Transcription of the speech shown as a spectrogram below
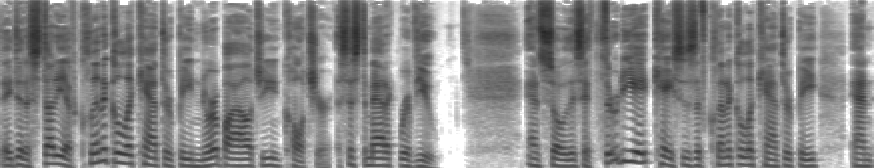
They did a study of clinical lycanthropy, neurobiology, and culture, a systematic review. And so they said 38 cases of clinical lycanthropy and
